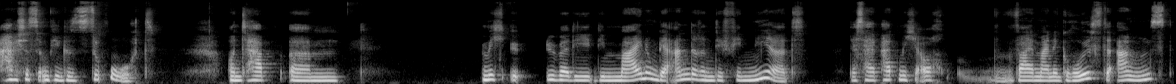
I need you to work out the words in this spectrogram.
habe ich das irgendwie gesucht und habe ähm, mich über die, die Meinung der anderen definiert. Deshalb hat mich auch, weil meine größte Angst,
